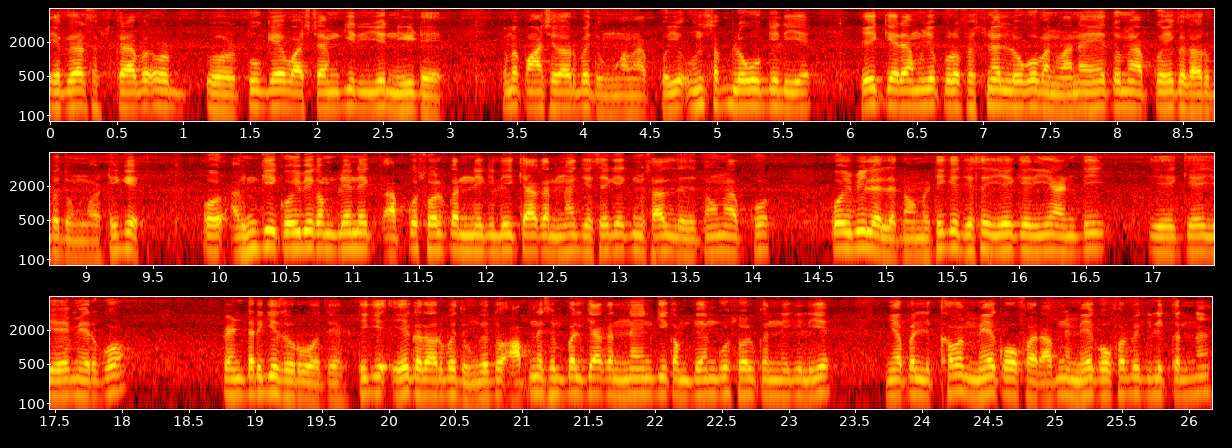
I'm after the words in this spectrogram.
एक हज़ार सब्सक्राइबर और टू के वॉच टाइम की ये नीड है तो मैं पाँच हज़ार रुपये दूँगा मैं आपको। ये उन सब लोगों के लिए एक कह रहा है, मुझे प्रोफेशनल लोगो बनवाना है तो मैं आपको एक हज़ार रुपये दूँगा, ठीक है? और इनकी कोई भी कंप्लेन एक आपको सॉल्व करने के लिए क्या करना है, जैसे कि एक मिसाल दे देता हूँ मैं आपको, कोई भी ले लेता हूँ मैं, ठीक है? जैसे ये कह रही है, आंटी, ये कि ये मेरे को पेंटर की ज़रूरत है, ठीक है? एक हज़ार रुपये दूँगे तो आपने सिंपल क्या करना है, इनकी कंप्लेन को सॉल्व करने के लिए यहाँ पर लिखा हुआ मेक ऑफ़र आपने मेक ऑफ़र पर क्लिक करना है।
